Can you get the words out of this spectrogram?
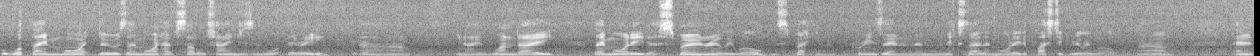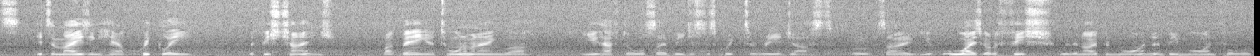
but what they might do is they might have subtle changes in what they're eating. Um, you know, one day they might eat a spoon really well. This is back in Queensland, and then the next day they might eat a plastic really well. Um, and it's it's amazing how quickly the fish change. But being a tournament angler, you have to also be just as quick to readjust. Mm. So you've always got to fish with an open mind and be mindful of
